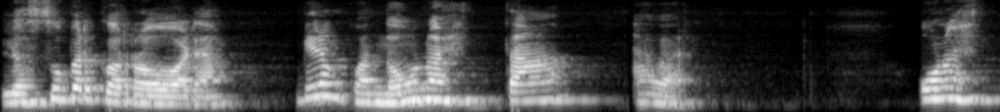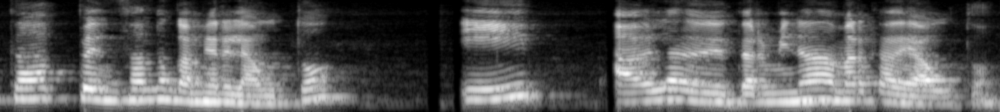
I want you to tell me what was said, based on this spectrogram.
lo super corrobora. ¿Vieron cuando uno está, a ver, uno está pensando en cambiar el auto y habla de determinada marca de auto?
